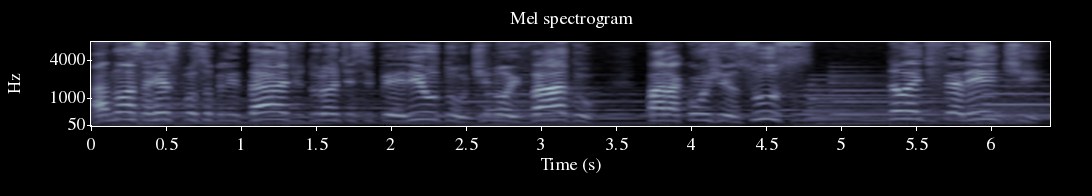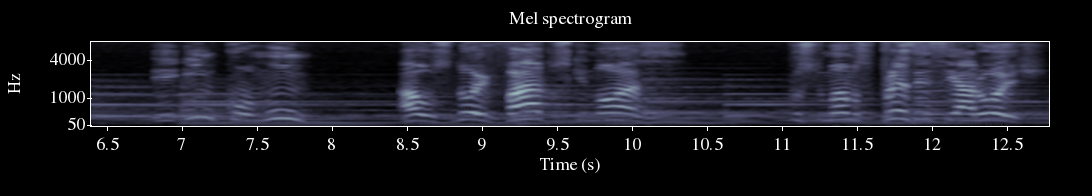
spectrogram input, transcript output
A nossa responsabilidade durante esse período de noivado para com Jesus não é diferente e incomum aos noivados que nós costumamos presenciar hoje.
